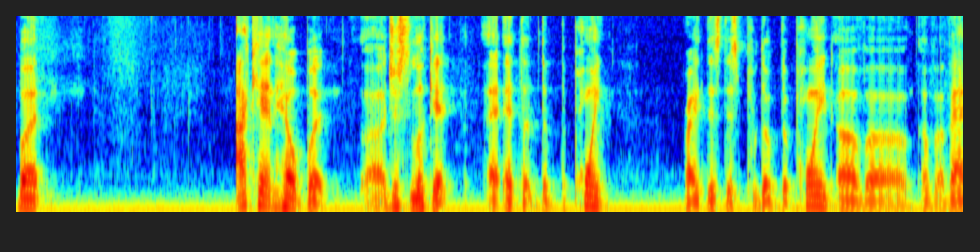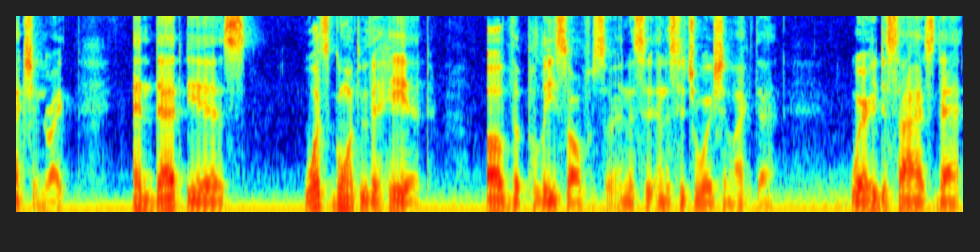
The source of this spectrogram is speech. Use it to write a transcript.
But I can't help but uh, just look at at the, the, the point, right? This this the, the point of, uh, of of action, right? And that is what's going through the head of the police officer in a in a situation like that, where he decides that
